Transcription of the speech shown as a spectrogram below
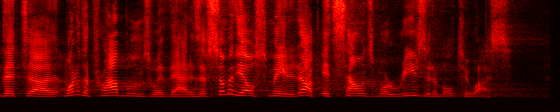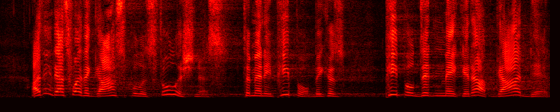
that uh, one of the problems with that is if somebody else made it up, it sounds more reasonable to us. I think that's why the gospel is foolishness to many people, because people didn't make it up, God did.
